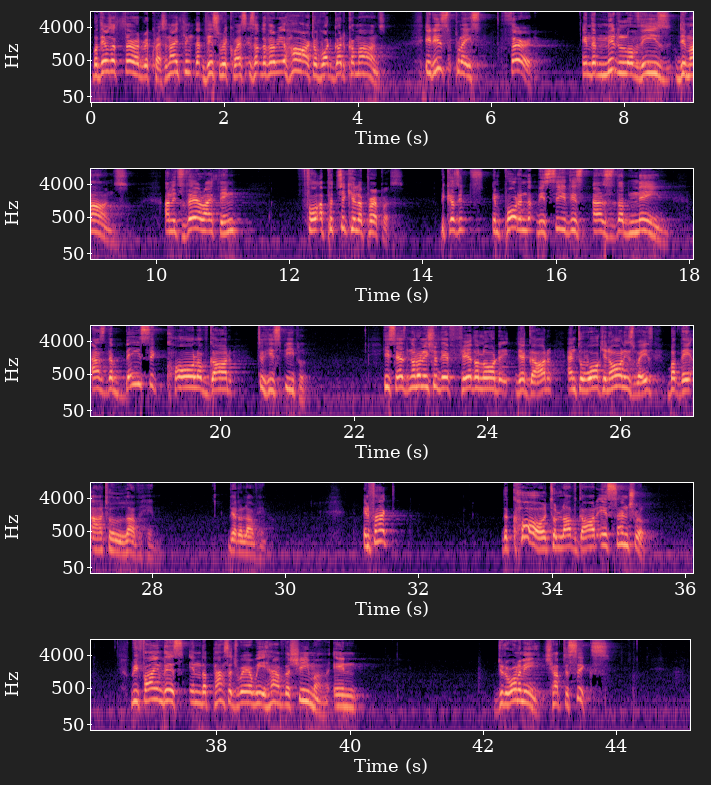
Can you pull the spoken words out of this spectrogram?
But there's a third request, and I think that this request is at the very heart of what God commands. It is placed third in the middle of these demands. And it's there, I think, for a particular purpose. Because it's important that we see this as the main, as the basic call of God to his people. He says not only should they fear the Lord their God and to walk in all his ways, but they are to love him. They are to love him. In fact, the call to love God is central. We find this in the passage where we have the Shema in Deuteronomy chapter 6,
